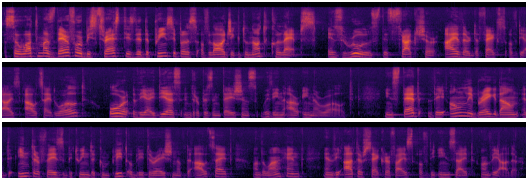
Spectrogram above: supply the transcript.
so, what must therefore be stressed is that the principles of logic do not collapse as rules that structure either the facts of the outside world or the ideas and representations within our inner world. Instead, they only break down at the interface between the complete obliteration of the outside on the one hand and the utter sacrifice of the inside on the other.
